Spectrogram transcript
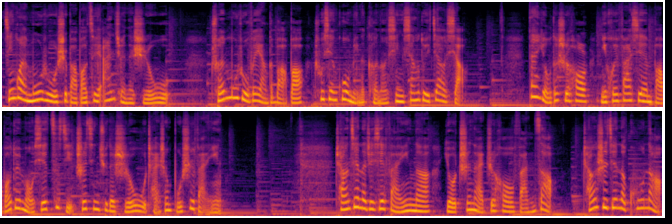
尽管母乳是宝宝最安全的食物，纯母乳喂养的宝宝出现过敏的可能性相对较小。但有的时候你会发现宝宝对某些自己吃进去的食物产生不适反应。常见的这些反应呢，有吃奶之后烦躁、长时间的哭闹、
